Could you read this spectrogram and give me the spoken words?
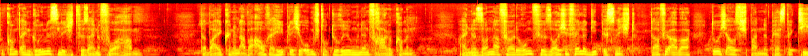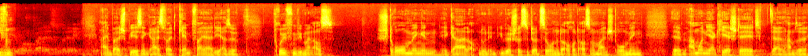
bekommt ein grünes Licht für seine Vorhaben. Dabei können aber auch erhebliche Umstrukturierungen in Frage kommen. Eine Sonderförderung für solche Fälle gibt es nicht, dafür aber durchaus spannende Perspektiven. Ein Beispiel ist in Greifswald Campfire, die also prüfen, wie man aus Strommengen, egal ob nun in Überschusssituationen oder auch aus normalen Strommengen, äh, Ammoniak herstellt. Da haben sie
